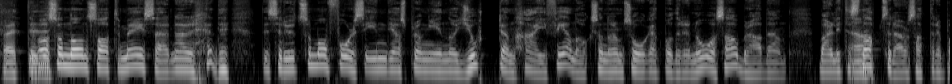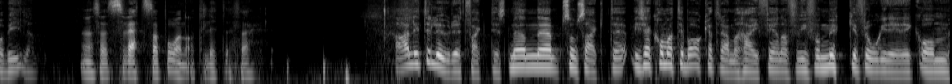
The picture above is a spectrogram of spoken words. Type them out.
det, det var som någon sa till mig så här, när det, det, ser ut som om Force India har sprungit in och gjort en hajfen också när de såg att både Renault och Sauber hade en. Bara lite snabbt så där och satte det på bilen. Ja, så här, svetsa på något lite så här. Ja, lite lurigt faktiskt. Men eh, som sagt, eh, vi ska komma tillbaka till det här med hajfenan för vi får mycket frågor Erik om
